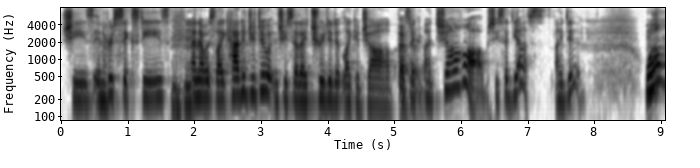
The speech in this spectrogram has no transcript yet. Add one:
She's in her 60s. mhm. And I was like, How did you do it? And she said, I treated it like a job. That's I was like. A job? She said, Yes, I did. Well,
